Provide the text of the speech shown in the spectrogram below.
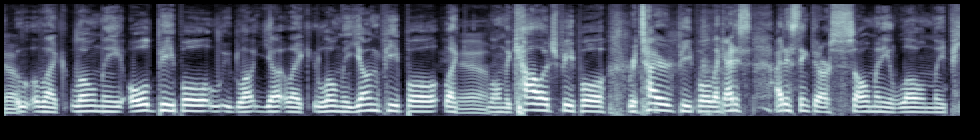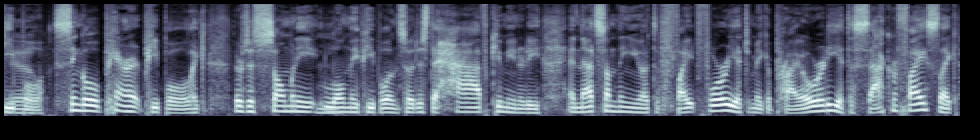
Yeah. l- like lonely old people, lo- yo- like lonely young people, like Yeah. lonely college people, retired people. Like I just, I just think there are so many lonely people, single parent people. Like there's just so many Mm. lonely people, and so just to have community and that's something you have to fight for. You have to make a priority. You have to sacrifice. Like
